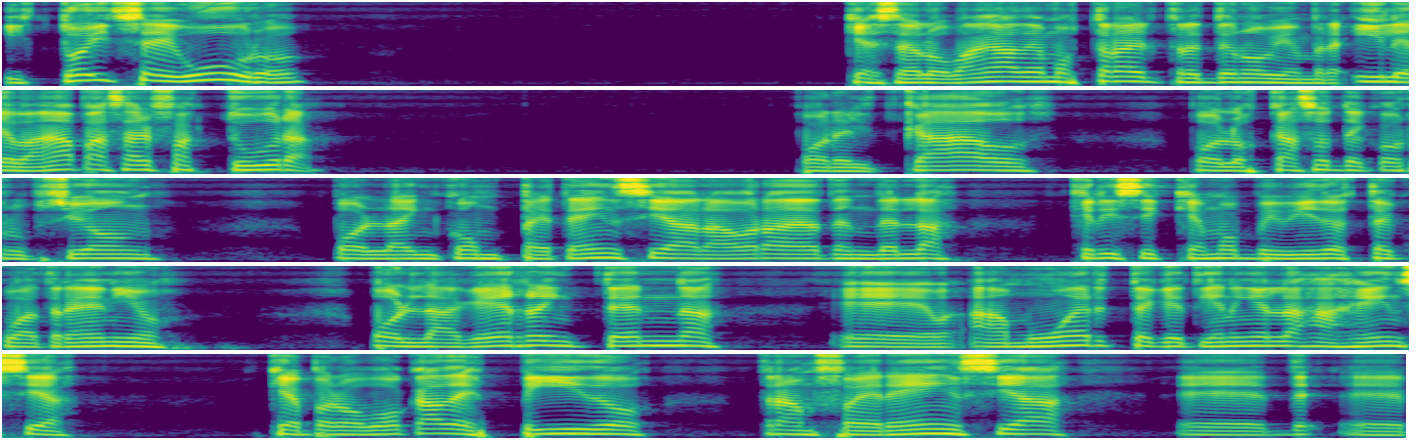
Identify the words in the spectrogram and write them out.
Y estoy seguro que se lo van a demostrar el 3 de noviembre y le van a pasar factura por el caos, por los casos de corrupción, por la incompetencia a la hora de atender las crisis que hemos vivido este cuatrenio, por la guerra interna eh, a muerte que tienen en las agencias, que provoca despidos, transferencias, eh, eh,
